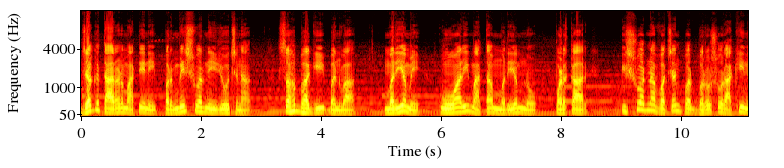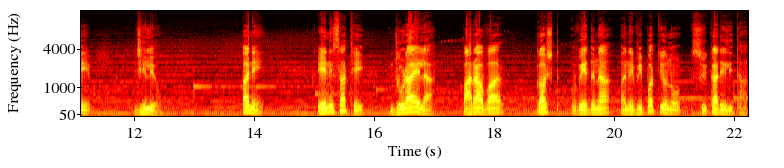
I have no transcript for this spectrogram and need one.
જગ તારણ માટેની પરમેશ્વરની યોજના સહભાગી બનવા મરિયમે કુંવારી માતા મરિયમનો પડકાર ઈશ્વરના વચન પર ભરોસો રાખીને ઝીલ્યો અને એની સાથે જોડાયેલા પારાવાર કષ્ટ વેદના અને વિપત્તિઓનો સ્વીકારી લીધા.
